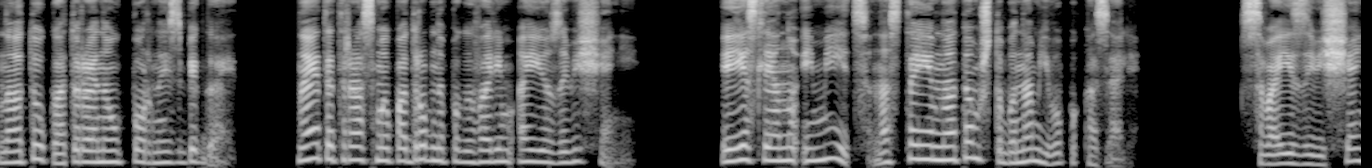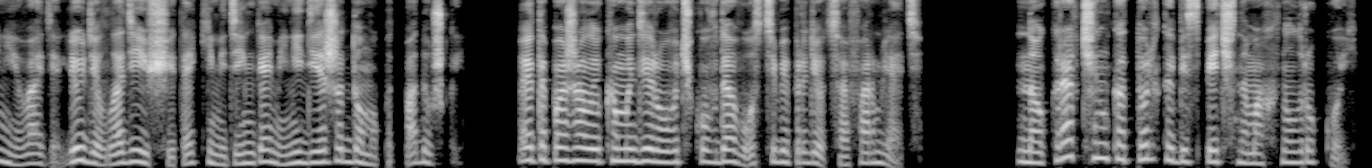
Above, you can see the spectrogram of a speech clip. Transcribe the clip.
На ту, которую она упорно избегает. На этот раз мы подробно поговорим о ее завещании. И если оно имеется, настоим на том, чтобы нам его показали. Свои завещания, Вадя, люди, владеющие такими деньгами, не держат дома под подушкой. Это, пожалуй, командировочку в Давос тебе придется оформлять. Но Кравченко только беспечно махнул рукой.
